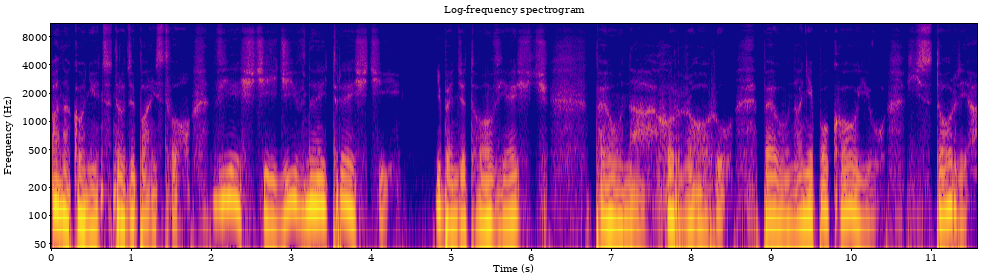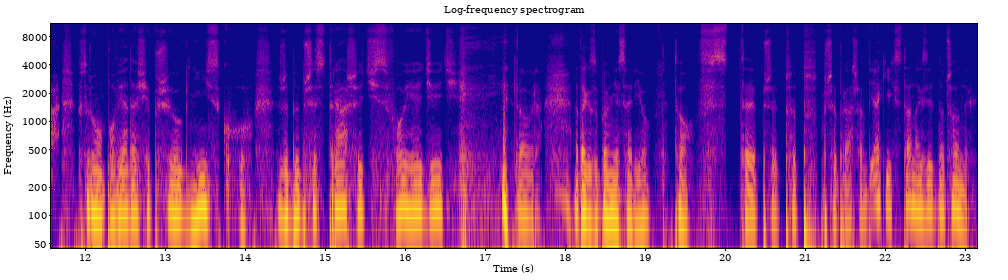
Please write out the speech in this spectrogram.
A na koniec, drodzy Państwo, wieści dziwnej treści. I będzie to wieść pełna horroru, pełna niepokoju, historia, którą opowiada się przy ognisku, żeby przestraszyć swoje dzieci. Dobra, a tak zupełnie serio, to w prze, prze, przepraszam, w jakich Stanach Zjednoczonych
